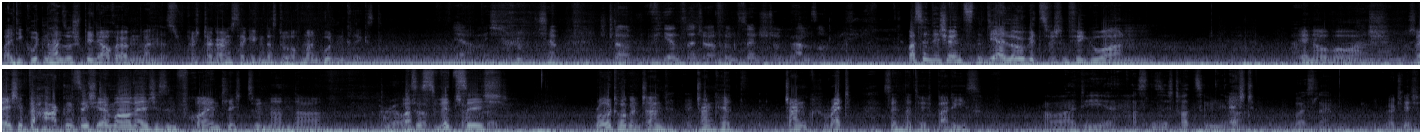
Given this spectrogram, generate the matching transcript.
Weil die guten Hansos spielen ja auch irgendwann. Es spricht da gar nichts dagegen, dass du auch mal einen guten kriegst. Ja, mich. Ich habe, ich glaube, 24 oder 15 Stunden Hanzo. Was sind die schönsten Dialoge zwischen Figuren in Overwatch? Welche behaken sich immer, welche sind freundlich zueinander? Was ist Roadhog und witzig? Roadhog und Junk, Junkrat sind natürlich Buddies. Aber die hassen sich trotzdem. ihrer Echt? Wasteland. Wirklich?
